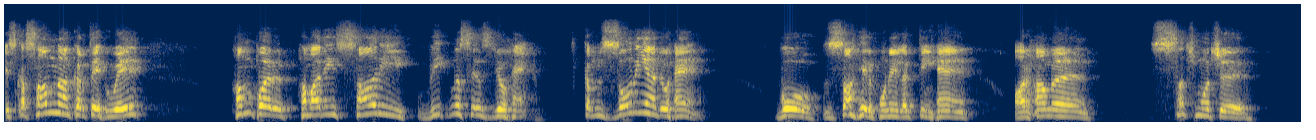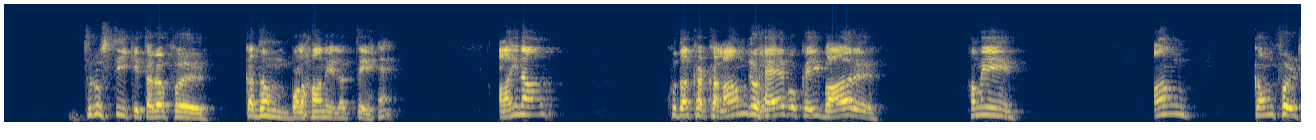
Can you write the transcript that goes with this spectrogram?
اس کا سامنا کرتے ہوئے ہم پر ہماری ساری ویکنسز جو ہیں، کمزوریاں جو ہیں، وہ ظاہر ہونے لگتی ہیں۔ اور ہم سچ مچ درستی کی طرف قدم بڑھانے لگتے ہیں۔ آئینہ خدا کا کلام جو ہے وہ کئی بار ہمیں ان کمفرٹ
